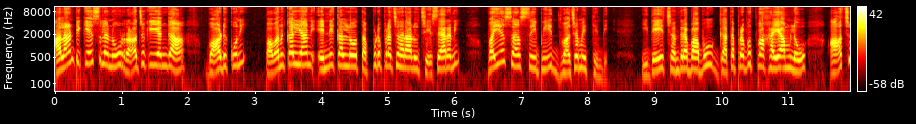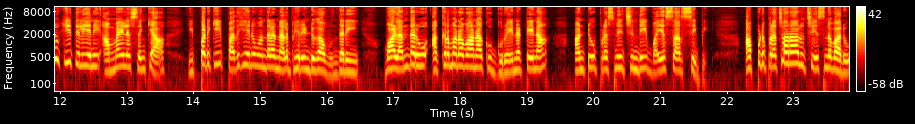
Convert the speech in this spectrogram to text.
అలాంటి కేసులను రాజకీయంగా వాడుకుని పవన్ కళ్యాణ్ ఎన్నికల్లో తప్పుడు ప్రచారాలు చేశారని వైఎస్ఆర్సీపీ ధ్వజమెత్తింది. ఇదే చంద్రబాబు గత ప్రభుత్వ హయాంలో ఆచూకీ తెలియని అమ్మాయిల సంఖ్య ఇప్పటికీ పదిహేను వందల నలభై రెండుగా ఉందని, వాళ్ళందరూ అక్రమ రవాణాకు గురైనట్టేనా అంటూ ప్రశ్నించింది వైఎస్సార్సీపీ. అప్పుడు ప్రచారాలు చేసినవారు,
